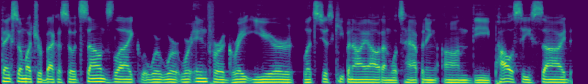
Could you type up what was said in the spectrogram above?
Thanks so much, Rebecca. So it sounds like we're, we're, we're in for a great year. Let's just keep an eye out on what's happening on the policy side,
